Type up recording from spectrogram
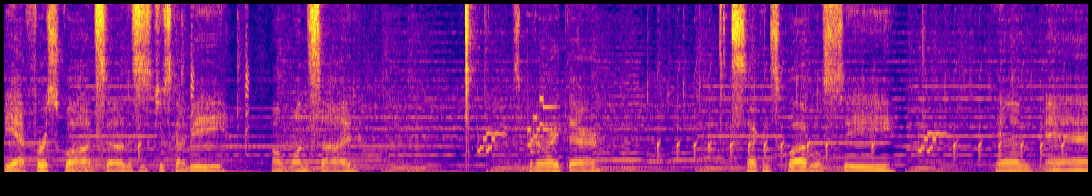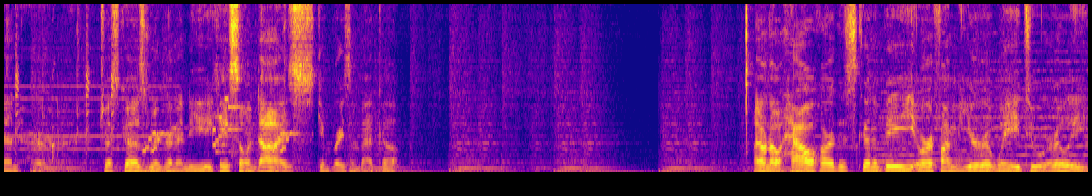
Yeah, first squad, so this is just gonna be on one side. Let's put it right there. Second squad, we'll see him and her. Just because we're gonna need, in case someone dies, can raise them back up. I don't know how hard this is gonna be, or if I'm here way too early,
